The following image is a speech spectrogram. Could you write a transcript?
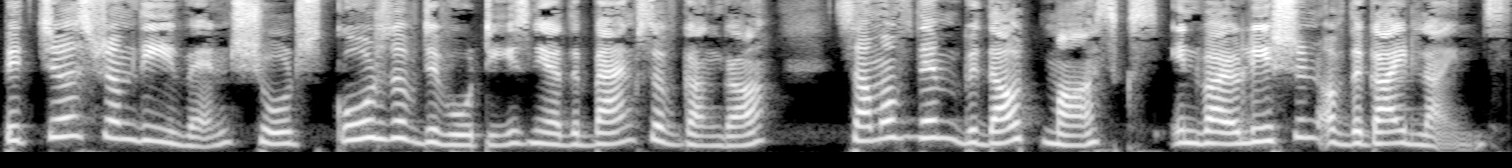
Pictures from the event showed scores of devotees near the banks of Ganga, some of them without masks in violation of the guidelines.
